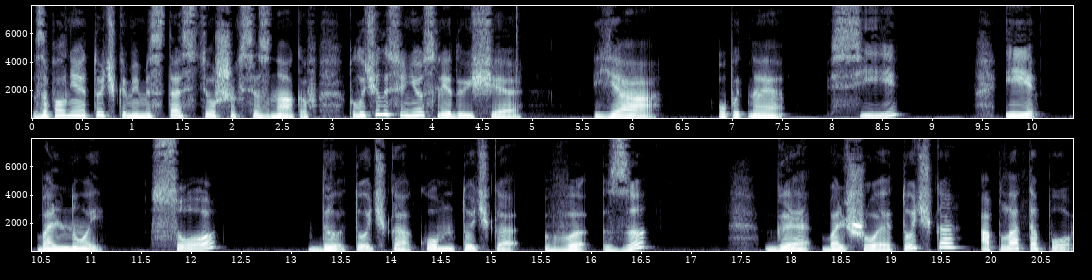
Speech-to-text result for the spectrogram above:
заполняя точками места стершихся знаков. Получилось у нее следующее. «Я опытная Си» и «больной Со» d.com.vz г большое точка оплата по.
